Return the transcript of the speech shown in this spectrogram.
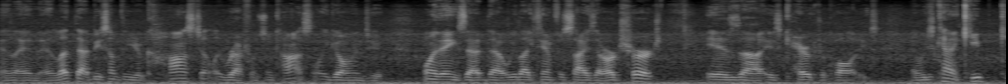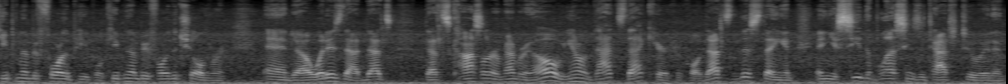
and, and, and, let that be something you're constantly referencing, constantly going to. One of the things that, that we like to emphasize at our church is, uh, is character qualities and we just kind of keep keeping them before the people, keeping them before the children. And uh, what is that? That's that's constantly remembering. Oh, you know, that's that character quality. That's this thing, and and you see the blessings attached to it, and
